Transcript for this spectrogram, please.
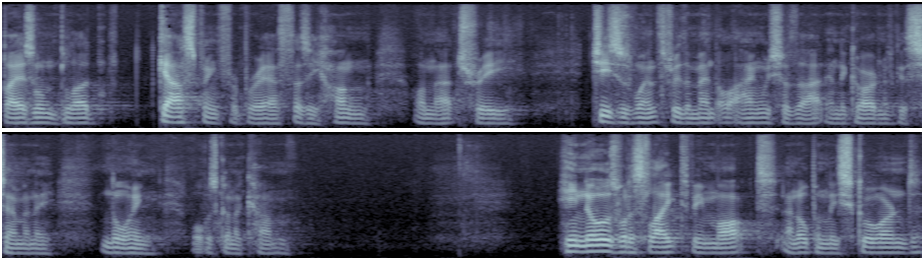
by his own blood, gasping for breath as he hung on that tree. Jesus went through the mental anguish of that in the Garden of Gethsemane, knowing what was going to come. He knows what it's like to be mocked and openly scorned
